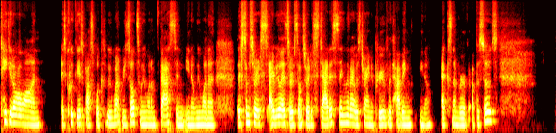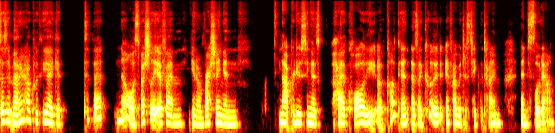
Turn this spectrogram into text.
take it all on as quickly as possible because we want results and we want them fast. And, you know, we want to, there's some sort of, I realized there was some sort of status thing that I was trying to prove with having, you know, X number of episodes. Does it matter how quickly I get to that? No, especially if I'm, you know, rushing and not producing as high quality of content as I could if I would just take the time and slow down.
